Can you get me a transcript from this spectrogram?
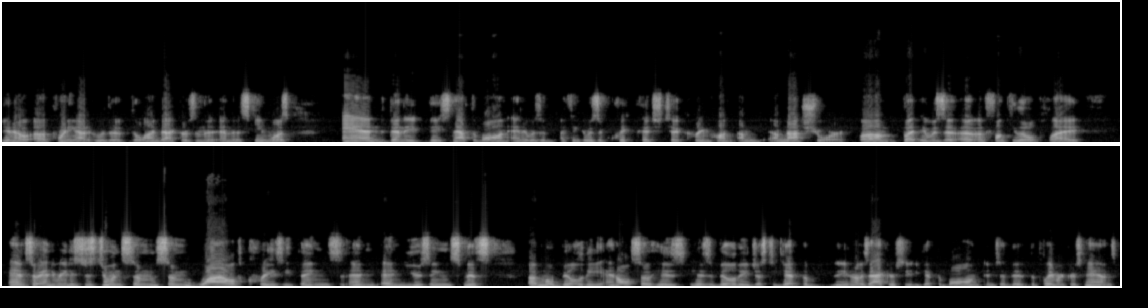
you know, uh, pointing out who the, the linebackers and the and the scheme was. And then they, they snapped the ball, and, and it was a I think it was a quick pitch to Kareem Hunt. I'm I'm not sure, um, but it was a, a funky little play. And so Andy Reid is just doing some some wild, crazy things, and and using Smith's uh, mobility and also his his ability just to get the you know his accuracy to get the ball into the, the playmaker's hands.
